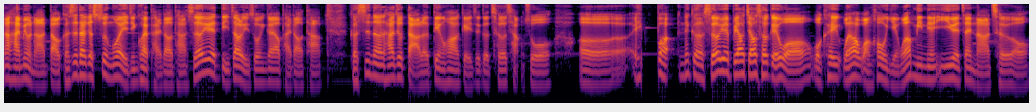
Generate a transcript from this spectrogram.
那还没有拿到，可是那个顺位已经快排到他。十二月底照理说应该要排到他，可是呢，他就打了电话给这个车厂说，呃，哎，不好，那个十二月不要交车给我哦，我可以，我要往后延，我要明年一月再拿车哦。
